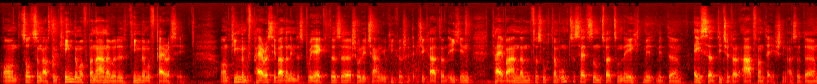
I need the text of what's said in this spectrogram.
Und sozusagen aus dem Kingdom of Banana wurde das Kingdom of Piracy. Und Kingdom of Piracy war dann eben das Projekt, das äh, Sholi Chang, Yukiko Shikata und ich in Taiwan dann versucht haben umzusetzen, und zwar zunächst mit, mit der Acer Digital Art Foundation. Also der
